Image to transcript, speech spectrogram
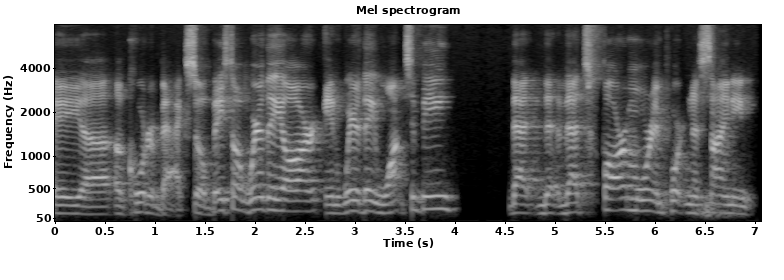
a, uh, a quarterback. So based on where they are and where they want to be, that, that that's far more important a signing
